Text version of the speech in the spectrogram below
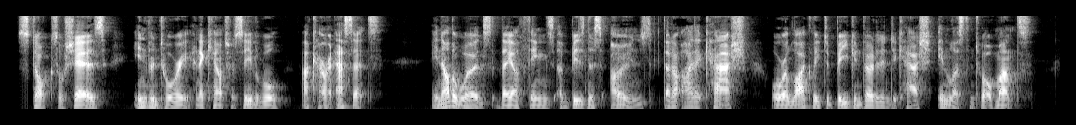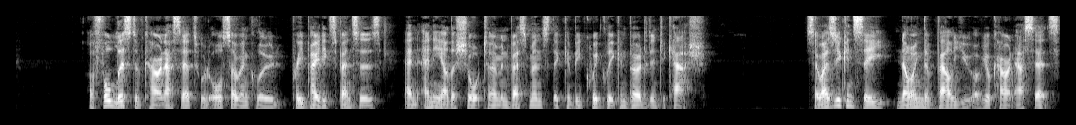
stocks or shares, inventory, and accounts receivable are current assets. In other words, they are things a business owns that are either cash or are likely to be converted into cash in less than 12 months. A full list of current assets would also include prepaid expenses and any other short term investments that can be quickly converted into cash. So, as you can see, knowing the value of your current assets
